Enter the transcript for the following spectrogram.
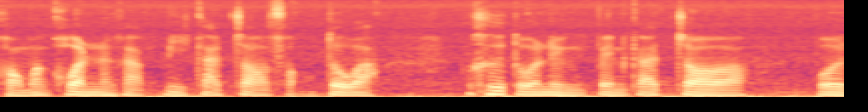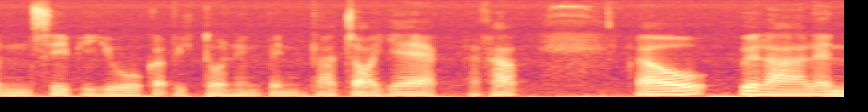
ของบางคนนะครับ มีการ์ดจอ 2 ตัว ก็คือตัวหนึ่งเป็นการ์ดจอบน CPU กับอีกตัวหนึ่งเป็นการ์ดจอแยกนะครับ แล้วเวลาเล่น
